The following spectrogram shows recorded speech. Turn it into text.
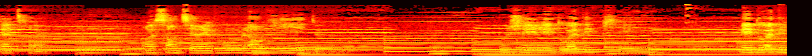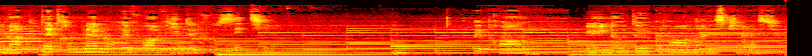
Peut-être euh, ressentirez-vous l'envie de bouger les doigts des pieds, les doigts des mains, peut-être même aurez-vous envie de vous étirer une ou deux grandes respirations.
